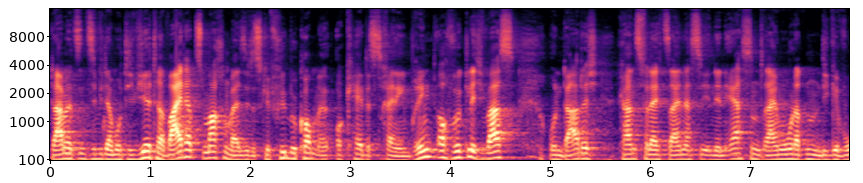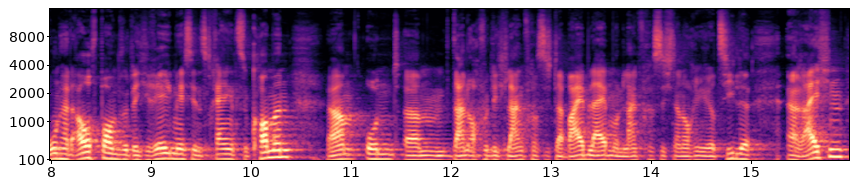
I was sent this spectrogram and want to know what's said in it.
Damit sind sie wieder motivierter weiterzumachen, weil sie das Gefühl bekommen, okay, das Training bringt auch wirklich was und dadurch kann es vielleicht sein, dass sie in den ersten drei Monaten die Gewohnheit aufbauen, wirklich regelmäßig ins Training zu kommen ja, und ähm, dann auch wirklich langfristig dabei bleiben und langfristig dann auch ihre Ziele erreichen.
